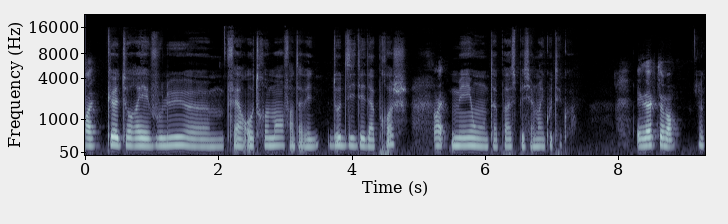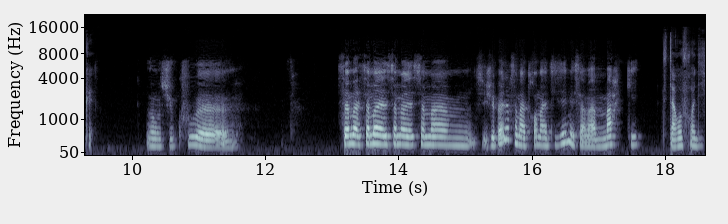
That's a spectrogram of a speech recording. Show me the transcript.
Ouais, que tu aurais voulu euh, faire autrement, enfin tu avais d'autres idées d'approche, ouais, mais on t'a pas spécialement écouté quoi. exactement. Ok. Donc, du coup, euh, ça m'a, ça m'a, ça m'a, ça m'a, je vais pas dire ça m'a traumatisé, mais ça m'a marqué. Ça t'a refroidi.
